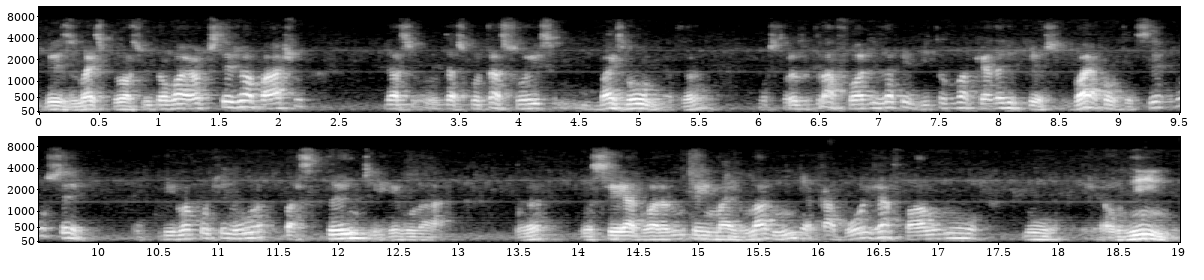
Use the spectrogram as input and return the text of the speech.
vezes mais próximas de Nova York estejam abaixo das, das cotações mais longas, né? mostrando que lá fora eles acreditam numa queda de preço. Vai acontecer? Não sei. O clima continua bastante irregular. Né? Você agora não tem mais o Laninha, acabou e já falam no, no El Ninho,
